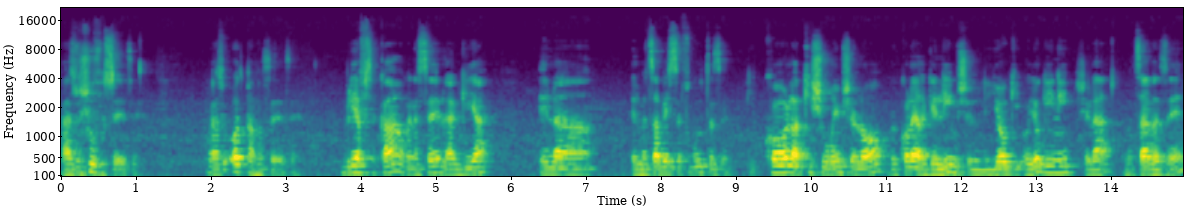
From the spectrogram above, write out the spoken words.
ואז הוא שוב עושה את זה, ואז הוא עוד פעם עושה את זה. בלי הפסקה הוא מנסה להגיע אל, ה... אל מצב ההיספגות הזה. כי כל הכישורים שלו וכל ההרגלים של יוגי או יוגיני של המצב הזה,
